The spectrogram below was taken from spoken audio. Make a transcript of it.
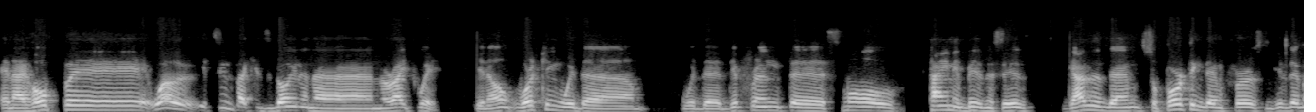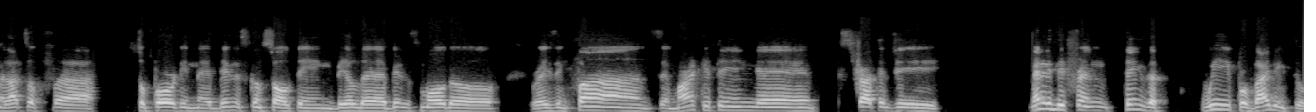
and I hope. Uh, well, it seems like it's going in, a, in the right way. You know, working with the with the different uh, small, tiny businesses, gather them, supporting them first, give them a lot of uh, support in uh, business consulting, build a business model, raising funds, marketing uh, strategy, many different things that we providing to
